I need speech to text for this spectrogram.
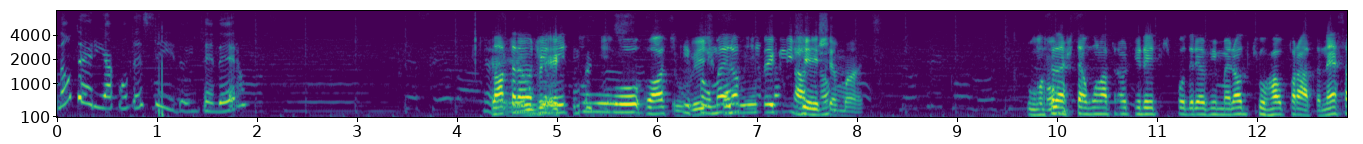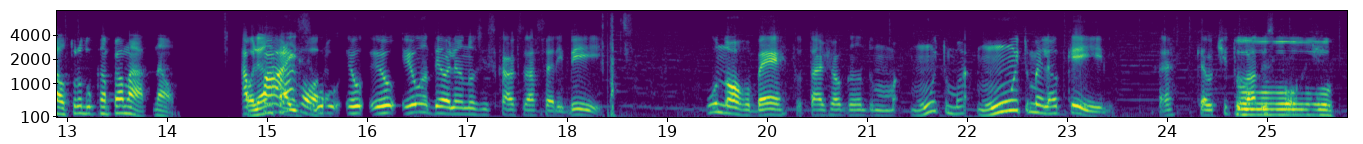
não teria acontecido, entenderam? É, lateral direito, eu, eu acho que foi o melhor que negligência, Max. Você acha que tem algum lateral direito que poderia vir melhor do que o Raul Prata nessa altura do campeonato? Não. Rapaz, o, eu, eu, eu andei olhando os scouts da Série B. O Norberto tá jogando muito, muito melhor do que ele, certo? Que é o titular o... do esporte.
